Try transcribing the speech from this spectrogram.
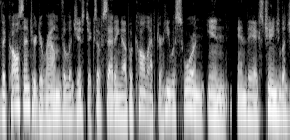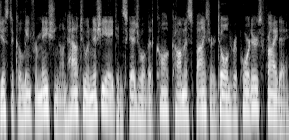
The call centered around the logistics of setting up a call after he was sworn in, and they exchanged logistical information on how to initiate and schedule that call. comma Spicer told reporters Friday.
